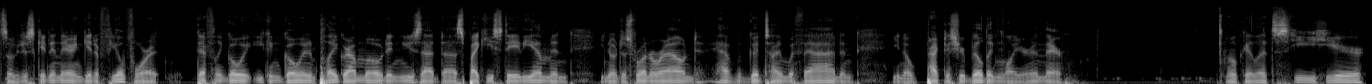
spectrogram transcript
So just get in there and get a feel for it. Definitely go you can go in playground mode and use that uh, spiky stadium and you know just run around have a good time with that and you know practice your building while you're in there. Okay let's see here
